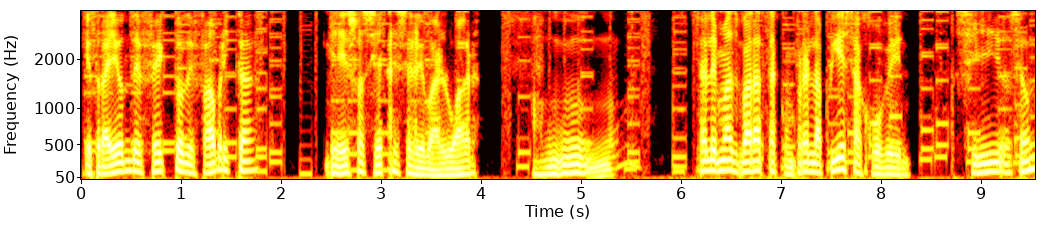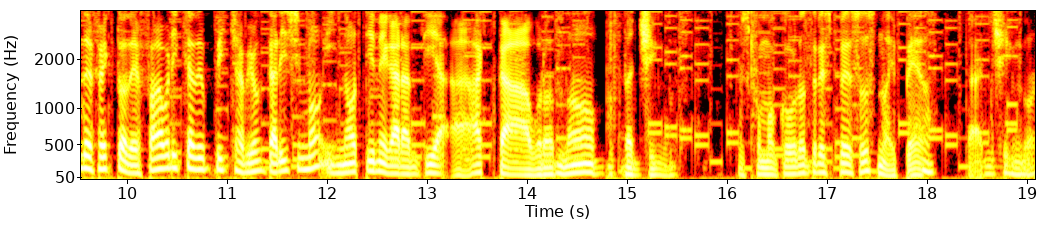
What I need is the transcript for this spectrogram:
que traía un defecto de fábrica. Que eso hacía que se devaluara. Sale más barata comprar la pieza, joven. Sí, o sea, un defecto de fábrica de un pinche avión carísimo y no tiene garantía. Ah, cabrón, no, tan chingón. Pues como cobró 3 pesos, no hay pedo. Tan chingón.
